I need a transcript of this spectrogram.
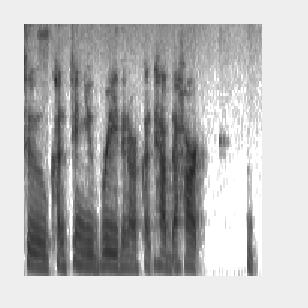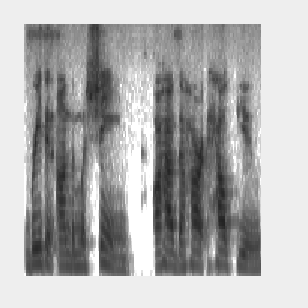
to continue breathing or have the heart breathing on the machine or have the heart help you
